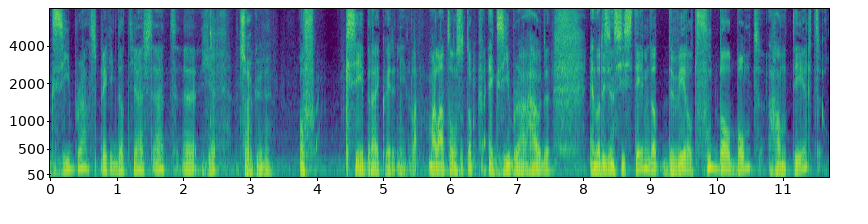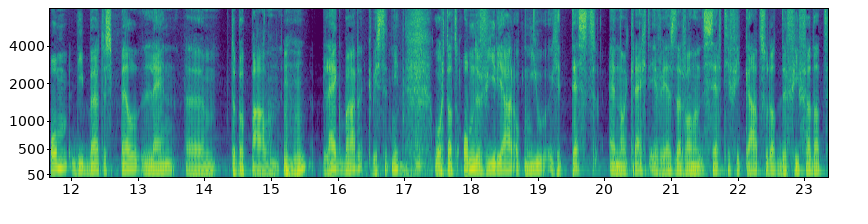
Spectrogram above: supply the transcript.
Xebra, spreek ik dat juist uit, eh, Gert? Het zou kunnen. Of Xebra, ik weet het niet. Maar laten we ons het op Xebra houden. En dat is een systeem dat de Wereldvoetbalbond hanteert om die buitenspellijn ehm, te bepalen. Blijkbaar, ik wist het niet, wordt dat om de vier jaar opnieuw getest. En dan krijgt EVS daarvan een certificaat, zodat de FIFA dat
